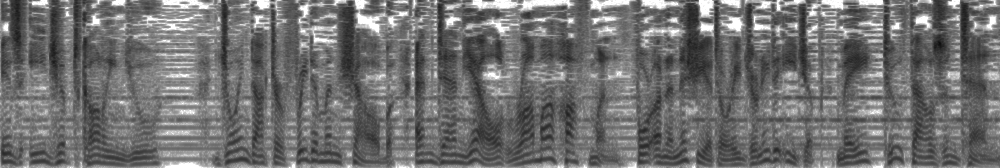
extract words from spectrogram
Is Egypt calling you? Join Dr. Friedemann Schaub and Danielle Rama Hoffman for an initiatory journey to Egypt, May 2010.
